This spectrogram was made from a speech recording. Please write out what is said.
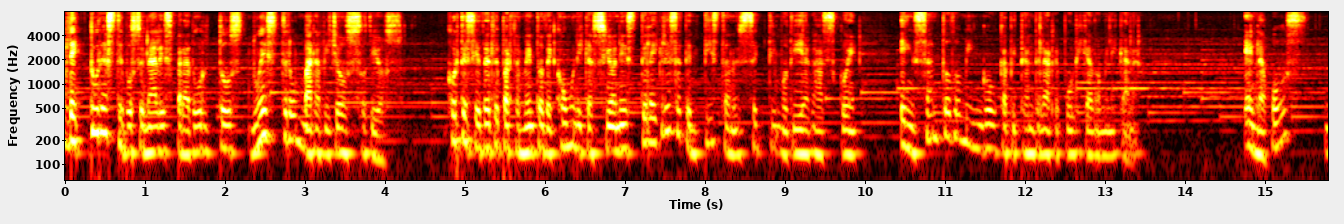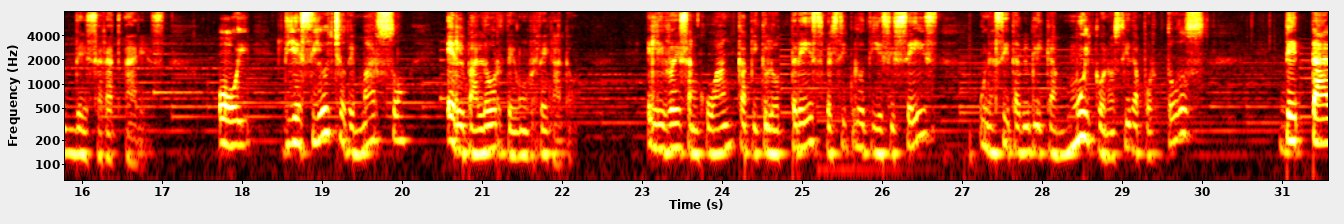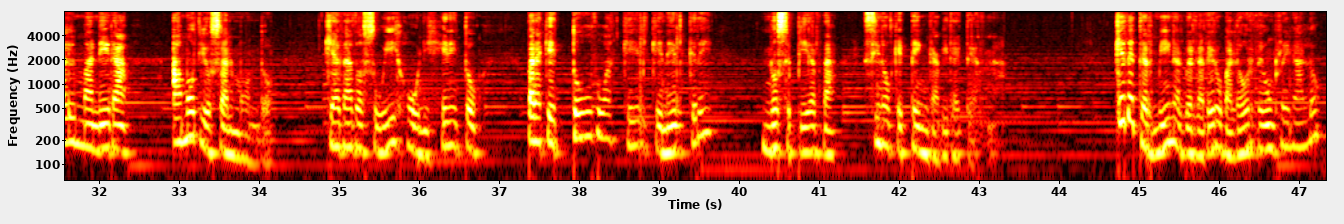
Lecturas devocionales para adultos, nuestro maravilloso Dios. Cortesía del Departamento de Comunicaciones de la Iglesia Tentista del Séptimo Día Gascoe, en Santo Domingo, capital de la República Dominicana. En la voz de Sarat Arias. Hoy, 18 de marzo, el valor de un regalo. El libro de San Juan, capítulo 3, versículo 16 una cita bíblica muy conocida por todos, de tal manera amó Dios al mundo, que ha dado a su Hijo unigénito, para que todo aquel que en Él cree no se pierda, sino que tenga vida eterna. ¿Qué determina el verdadero valor de un regalo?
